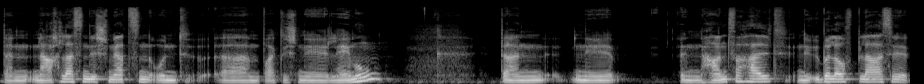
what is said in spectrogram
dann nachlassende Schmerzen und äh, praktisch eine Lähmung, dann eine, ein Harnverhalt, eine Überlaufblase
